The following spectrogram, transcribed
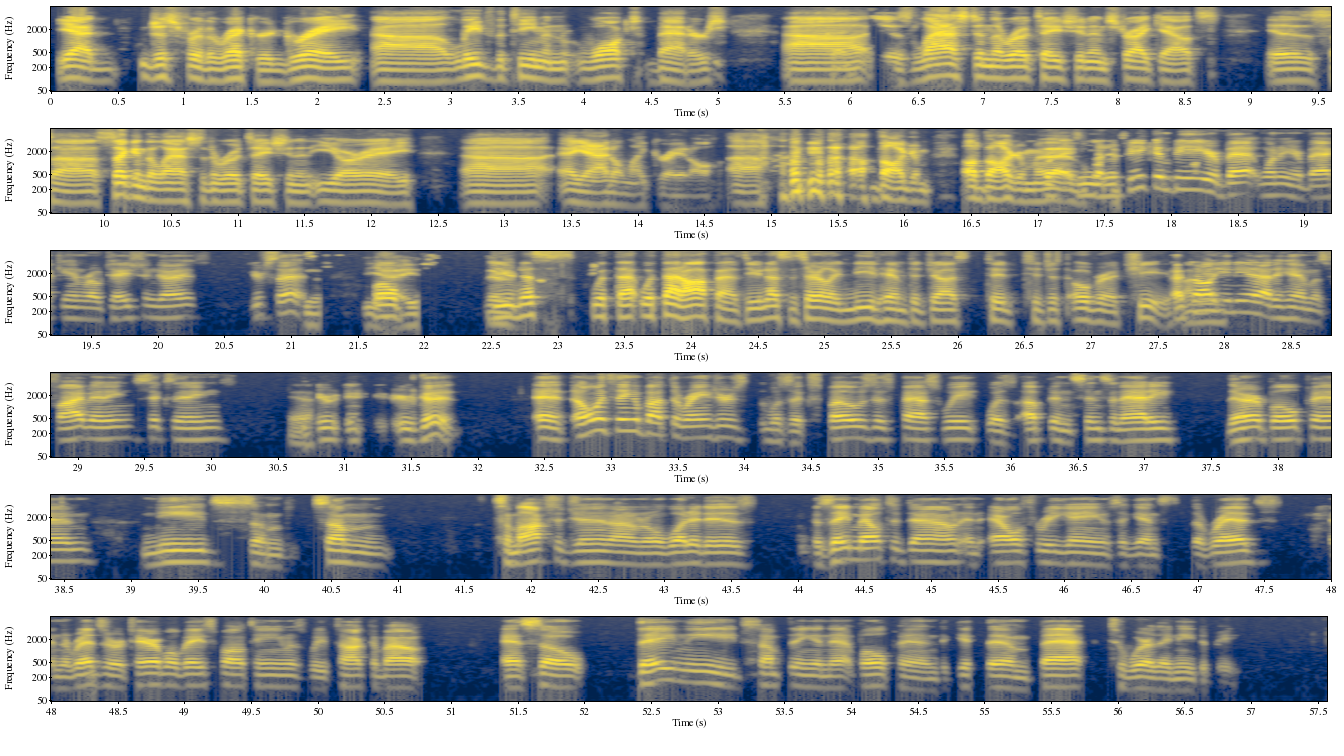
Yeah, just for the record, Gray uh, leads the team in walked batters, uh, is last in the rotation in strikeouts, is uh, second to last in the rotation in ERA. Uh, yeah, I don't like Gray at all. Uh, I'll dog him. I'll dog him. But, as but if he can be your bat, one of your back end rotation guys, you're set. yeah, Well, he's, Do you nec- with that with that offense? Do you necessarily need him to just to to just overachieve? That's I all mean, you need out of him is five innings, six innings. Yeah. You're you're- you're good. And the only thing about the Rangers was exposed this past week was up in Cincinnati. Their bullpen needs some some some oxygen. I don't know what it is because they melted down in all three games against the Reds, and the Reds are a terrible baseball team as we've talked about, and so they need something in that bullpen to get them back to where they need to be.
